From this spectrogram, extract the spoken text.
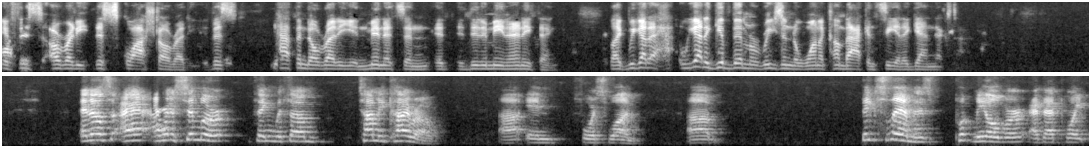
If this already this squashed already, this happened already in minutes and it, it didn't mean anything. Like we gotta we gotta give them a reason to want to come back and see it again next time. And also, I, I had a similar thing with um, Tommy Cairo uh, in Force One. Um, Big Slam has put me over at that point.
